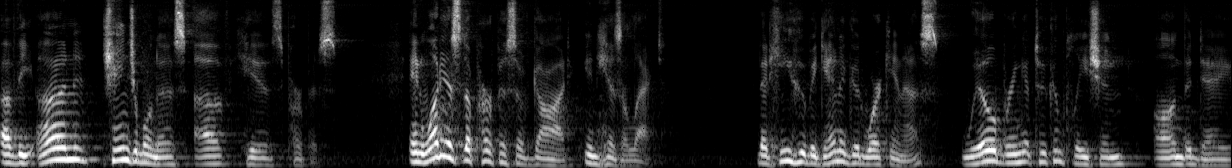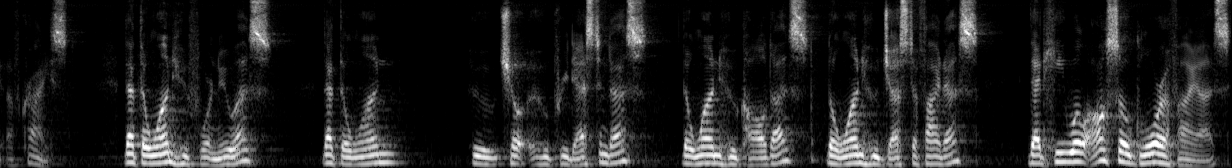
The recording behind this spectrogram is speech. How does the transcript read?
of the unchangeableness of his purpose. And what is the purpose of God in his elect? That he who began a good work in us will bring it to completion on the day of Christ. That the one who foreknew us, that the one who, cho- who predestined us, the one who called us, the one who justified us, that he will also glorify us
